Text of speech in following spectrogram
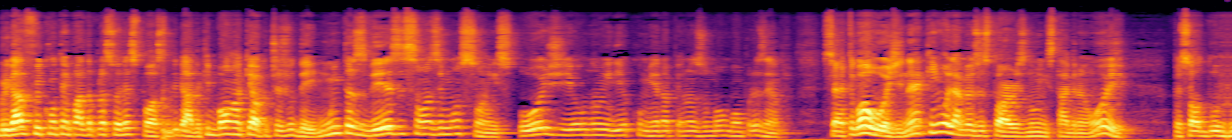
Obrigado, fui contemplada pela sua resposta. Obrigado. Que bom, Raquel, que eu te ajudei. Muitas vezes são as emoções. Hoje eu não iria comer apenas um bombom, por exemplo. Certo? Igual hoje, né? Quem olhar meus stories no Instagram hoje, o pessoal do,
